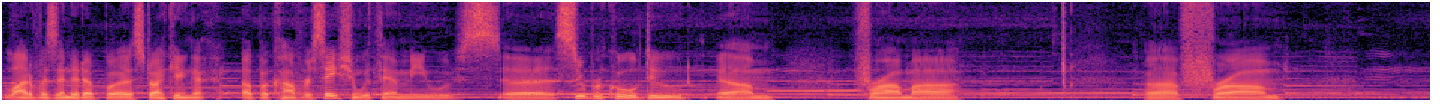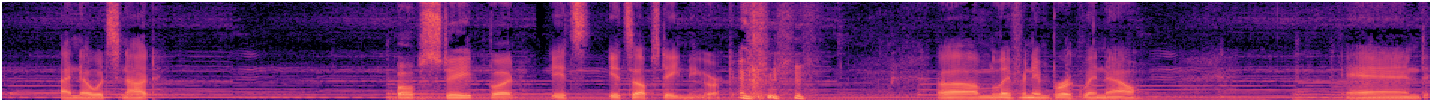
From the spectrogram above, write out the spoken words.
a lot of us ended up striking up a conversation with him. He was a super cool dude um, from from. I know it's not upstate, but it's it's upstate New York. um, living in Brooklyn now, and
